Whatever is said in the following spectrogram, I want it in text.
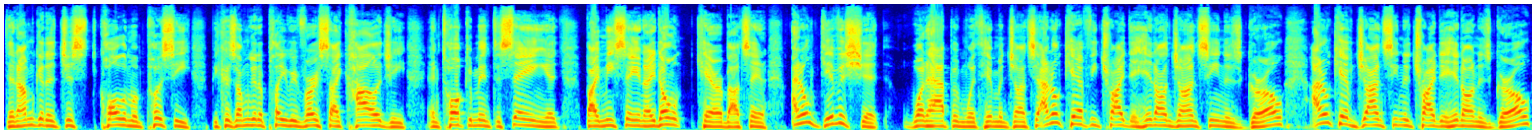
that I'm gonna just call him a pussy because I'm gonna play reverse psychology and talk him into saying it by me saying I don't care about saying it. I don't give a shit what happened with him and John Cena. I don't care if he tried to hit on John Cena's girl. I don't care if John Cena tried to hit on his girl.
